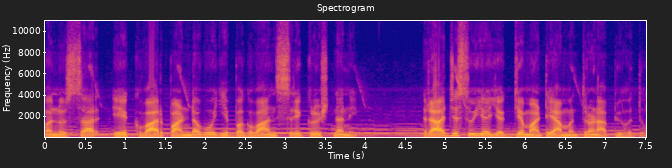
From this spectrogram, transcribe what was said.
અનુસાર એકવાર પાંડવોએ ભગવાન શ્રી કૃષ્ણને રાજસૂય યજ્ઞ માટે આમંત્રણ આપ્યું હતું.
